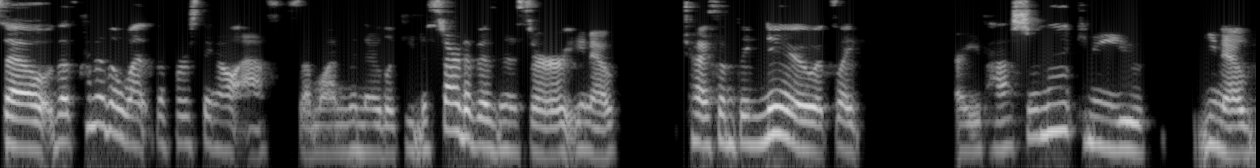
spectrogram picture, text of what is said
So that's kind of the one, the first thing I'll ask someone when they're looking to start a business or, you know, try something new. It's like, are you passionate? Can you, you know,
